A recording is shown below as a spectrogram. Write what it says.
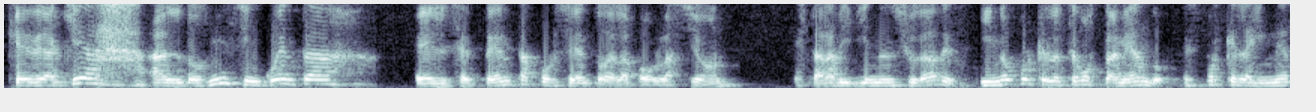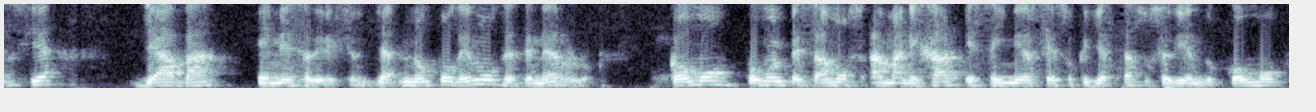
que de aquí al 2050 el 70% de la población estará viviendo en ciudades y no porque lo estemos planeando, es porque la inercia ya va en esa dirección, ya no podemos detenerlo. ¿Cómo, cómo empezamos a manejar esa inercia, eso que ya está sucediendo? ¿Cómo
